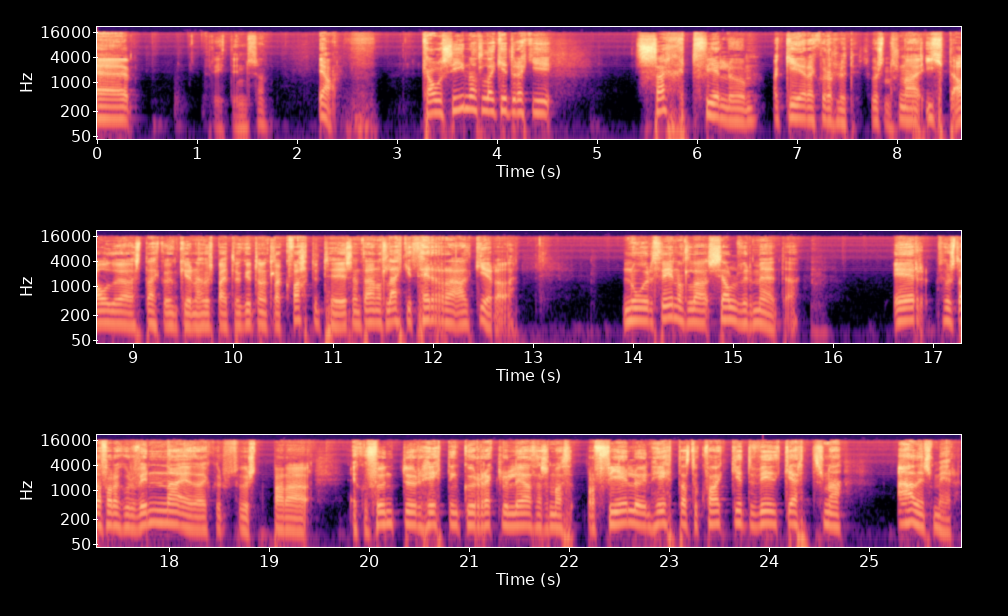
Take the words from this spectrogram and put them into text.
uh, frýtt innsam Já. KSC náttúrulega getur ekki sagt félögum að gera eitthvað hluti, þú veist, svona ítt á þau að stækka umgjörna, þú veist, bæti, þú getur náttúrulega kvartu til þess en það er náttúrulega ekki þeirra að gera það. Nú eru þið náttúrulega sjálfur með þetta. Er, þú veist, að fara eitthvað vinna eða eitthvað, þú veist, bara eitthvað fundur, hittingur, reglulega þar sem að bara félögin hittast og hvað getur við gert svona aðeins meira?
